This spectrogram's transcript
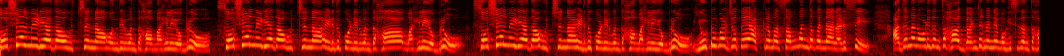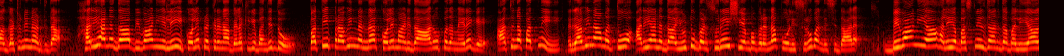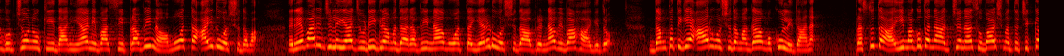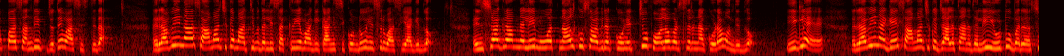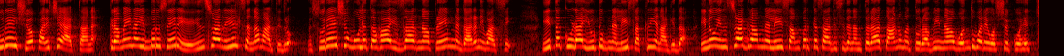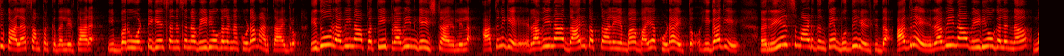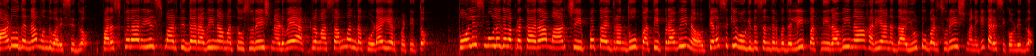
Social ಮೀಡಿಯಾದ ಹುಚ್ಚನ್ನ ಹೊಂದಿರುವಂತಹ ಮಹಿಳೆಯೊಬ್ರು, ಸೋಷಿಯಲ್ ಮೀಡಿಯಾದ ಹುಚ್ಚನ್ನ ಹಿಡಿದುಕೊಂಡಿರುವಂತಹ ಮಹಿಳೆಯೊಬ್ರು, ಸೋಷಿಯಲ್ ಮೀಡಿಯಾದ ಹುಚ್ಚನ್ನ ಹಿಡಿದುಕೊಂಡಿರುವಂತಹ ಮಹಿಳೆಯೊಬ್ರು ಯೂಟ್ಯೂಬರ್ ಜೊತೆ ಅಕ್ರಮ ಸಂಬಂಧವನ್ನ ನಡೆಸಿ ಅದನ್ನ ನೋಡಿದಂತಹ, ಗಂಡನನ್ನೇ ಮುಗಿಸಿದಂತಹ ಘಟನೆ ನಡೆದಿದೆ. ಹರಿಯಾಣದ ಭಿವಾನಿಯಲ್ಲಿ ಕೊಲೆ ಪ್ರಕರಣ ಬೆಳಕಿಗೆ ಬಂದಿದ್ದು, ಪತಿ ಪ್ರವೀಣ್ ನನ್ನ ಕೊಲೆ ಮಾಡಿದ ಆರೋಪದ ಮೇರೆಗೆ ಆತನ ಪತ್ನಿ ರವೀನಾ ಮತ್ತು ಹರಿಯಾಣದ ಯೂಟ್ಯೂಬರ್ ಸುರೇಶ್ ಎಂಬವರನ್ನ ಪೊಲೀಸರು ಬಂಧಿಸಿದ್ದಾರೆ. ಬಿವಾನಿಯ ಹಳೆಯ ಬಸ್ ನಿಲ್ದಾಣದ ಬಳಿಯ ಗುಡ್ಜೋನೋಕಿ ದಾನಿಯ ನಿವಾಸಿ ಪ್ರವೀಣ್ ಮೂವತ್ತ ಐದು ವರ್ಷದವ. ರೇವಾರಿ ಜಿಲ್ಲೆಯ ಜುಡಿ ಗ್ರಾಮದ ರವೀನ ಮೂವತ್ತ ಎರಡು ವರ್ಷದ ಅವರನ್ನ ವಿವಾಹ ಆಗಿದ್ರು. ದಂಪತಿಗೆ ಆರು ವರ್ಷದ ಮಗ ಮುಕುಲ್ ಇದ್ದಾನೆ. ಪ್ರಸ್ತುತ ಈ ಮಗು ತನ್ನ ಅಜ್ಜನ ಸುಭಾಷ್ ಮತ್ತು ಚಿಕ್ಕಪ್ಪ ಸಂದೀಪ್ ಜೊತೆ ವಾಸಿಸ್ತಿದ. ರವೀನಾ ಸಾಮಾಜಿಕ ಮಾಧ್ಯಮದಲ್ಲಿ ಸಕ್ರಿಯವಾಗಿ ಕಾಣಿಸಿಕೊಂಡು ಹೆಸರುವಾಸಿಯಾಗಿದ್ಲು. ಇನ್ಸ್ಟಾಗ್ರಾಂನಲ್ಲಿ ಮೂವತ್ನಾಲ್ಕು ಸಾವಿರಕ್ಕೂ ಹೆಚ್ಚು ಫಾಲೋವರ್ಸರನ್ನ ಕೂಡ ಹೊಂದಿದ್ಲು. ಈಗಲೇ ರವೀನಾಗೆ ಸಾಮಾಜಿಕ ಜಾಲತಾಣದಲ್ಲಿ ಯೂಟ್ಯೂಬರ್ ಸುರೇಶ್ ಪರಿಚಯ ಆಗ್ತಾನೆ. ಕ್ರಮೇಣ ಇಬ್ಬರು ಸೇರಿ ಇನ್ಸ್ಟಾ ರೀಲ್ಸ್ ಅನ್ನ ಮಾಡ್ತಿದ್ರು. ಸುರೇಶ್ ಮೂಲತಃ ಇಜಾರ್ನ ಪ್ರೇಮ್ ನಗಾರ ನಿವಾಸಿ. ಈತ ಕೂಡ ಯೂಟ್ಯೂಬ್ನಲ್ಲಿ ಸಕ್ರಿಯನಾಗಿದ್ದ. ಇನ್ನು ಇನ್ಸ್ಟಾಗ್ರಾಂನಲ್ಲಿ ಸಂಪರ್ಕ ಸಾಧಿಸಿದ ನಂತರ ತಾನು ಮತ್ತು ರವೀನಾ ಒಂದೂವರೆ ವರ್ಷಕ್ಕೂ ಹೆಚ್ಚು ಕಾಲ ಸಂಪರ್ಕದಲ್ಲಿರ್ತಾರೆ. ಇಬ್ಬರು ಒಟ್ಟಿಗೆ ಸಣ್ಣ ಸಣ್ಣ ವಿಡಿಯೋಗಳನ್ನ ಕೂಡ ಮಾಡ್ತಾ ಇದ್ರು. ಇದು ರವೀನಾ ಪತಿ ಪ್ರವೀಣ್ಗೆ ಇಷ್ಟ ಇರಲಿಲ್ಲ. ಆತನಿಗೆ ರವೀನಾ ದಾರಿ ತಪ್ತಾಳೆ ಎಂಬ ಭಯ ಕೂಡ ಇತ್ತು. ಹೀಗಾಗಿ ರೀಲ್ಸ್ ಮಾಡದಂತೆ ಬುದ್ಧಿ ಹೇಳ್ತಿದ್ದ. ಆದ್ರೆ ರವೀನಾ ವಿಡಿಯೋಗಳನ್ನ ಮಾಡುವುದನ್ನ ಮುಂದುವರಿಸಿದ್ಲು. ಪರಸ್ಪರ ರೀಲ್ಸ್ ಮಾಡ್ತಿದ್ದ ರವೀನಾ ಮತ್ತು ಸುರೇಶ್ ನಡುವೆ ಅಕ್ರಮ ಸಂಬಂಧ ಕೂಡ ಏರ್ಪಟ್ಟಿತ್ತು. ಪೊಲೀಸ್ ಮೂಲಗಳ ಪ್ರಕಾರ ಮಾರ್ಚ್ ಇಪ್ಪತ್ತೈದರಂದು ಪತಿ ಪ್ರವೀಣ್ ಕೆಲಸಕ್ಕೆ ಹೋಗಿದ್ದ ಸಂದರ್ಭದಲ್ಲಿ ಪತ್ನಿ ರವೀನಾ ಹರಿಯಾಣದ ಯೂಟ್ಯೂಬರ್ ಸುರೇಶ್ ಮನೆಗೆ ಕರೆಸಿಕೊಂಡಿದ್ಲು.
